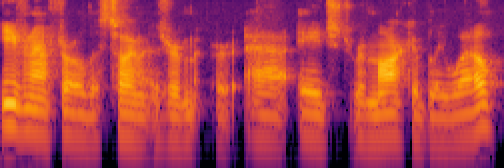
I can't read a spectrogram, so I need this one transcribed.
Even after all this time, it has rem- uh, aged remarkably well.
